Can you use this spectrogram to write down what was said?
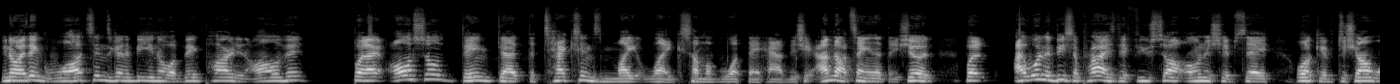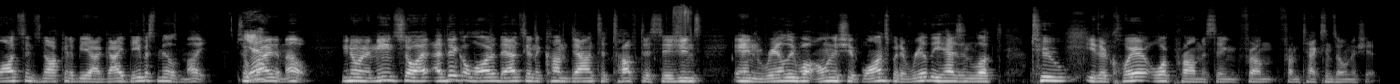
you know, I think Watson's going to be, you know, a big part in all of it. But I also think that the Texans might like some of what they have this year. I'm not saying that they should, but I wouldn't be surprised if you saw ownership say, look, if Deshaun Watson's not going to be our guy, Davis Mills might. So Yeah. write him out. You know what I mean? So I, I think a lot of that's going to come down to tough decisions and really what ownership wants, but it really hasn't looked too either clear or promising from from Texans ownership.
